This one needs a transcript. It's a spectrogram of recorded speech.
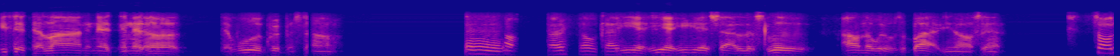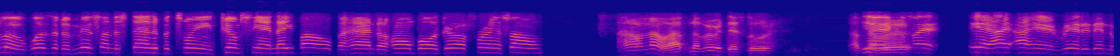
He said that line in that in that uh that wood gripping song. Mm-hmm. Okay, okay. Yeah, had, he had, he had shot a little slug. I don't know what it was about. You know what I'm saying? So look, was it a misunderstanding between Pimp C and Eight Ball behind the Homeboy Girlfriend song? I don't know. I've never heard that story. I've Yeah, never heard. Yeah I, I had read it in the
